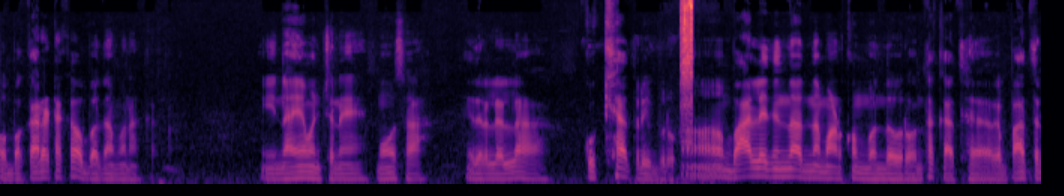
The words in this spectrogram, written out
ಒಬ್ಬ ಕರಟಕ, ಒಬ್ಬ ದಮನಕ. ಈ ನಯವಂಚನೆ, ಮೋಸ, ಇದರಲ್ಲೆಲ್ಲ ಕುಖ್ಯಾತರು ಇಬ್ಬರು ಬಾಲ್ಯದಿಂದ ಅದನ್ನ ಮಾಡ್ಕೊಂಡು ಬಂದವರು ಅಂತ ಕಥೆ ಪಾತ್ರ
